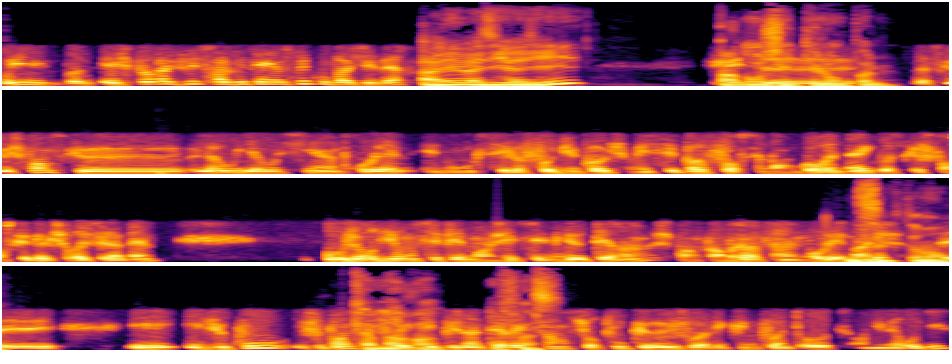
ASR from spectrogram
Oui, bon, et je peux juste rajouter un truc ou pas, Gilbert? Allez, vas-y, vas-y. Pardon, été euh, long, Paul. Parce que je pense que là où il y a aussi un problème, et donc c'est le faute du coach, mais c'est pas forcément Gorenek, parce que je pense que Galtier aurait fait la même. Aujourd'hui, on s'est fait manger, c'est le milieu de terrain. Je pense qu'André a fait un mauvais match. Exactement. Et, et, et du coup, je pense que ça Camara, aurait été plus intéressant, surtout qu'eux jouent avec une pointe haute en numéro 10,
